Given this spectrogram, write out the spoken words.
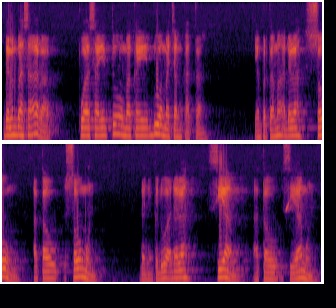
Dalam bahasa Arab, puasa itu memakai dua macam kata. Yang pertama adalah saum atau saumun dan yang kedua adalah siam atau siamun.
